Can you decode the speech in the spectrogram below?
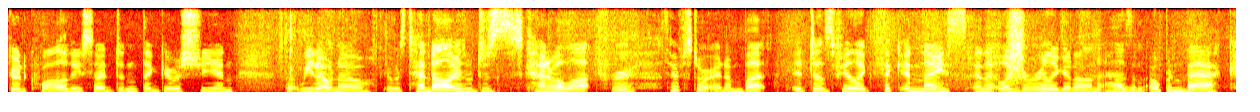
good quality, so I didn't think it was Shein, but we don't know. It was $10, which is kind of a lot for thrift store item, but it does feel like thick and nice, and it looked really good on. It has an open back,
